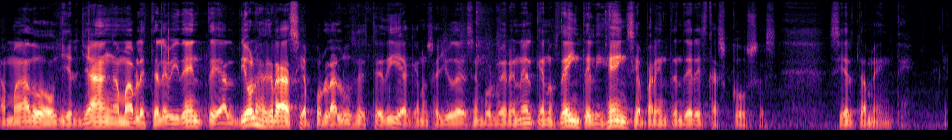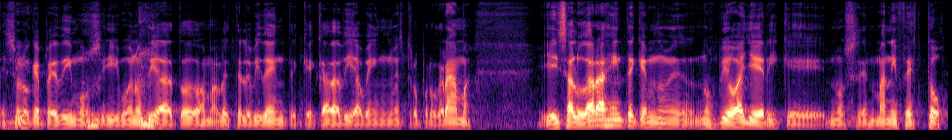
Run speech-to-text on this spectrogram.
amado Yerjan, amables televidentes, al Dios las gracias por la luz de este día, que nos ayude a desenvolver en él, que nos dé inteligencia para entender estas cosas, ciertamente. Eso es lo que pedimos y buenos días a todos, amables televidentes, que cada día ven nuestro programa. Y saludar a gente que nos vio ayer y que nos manifestó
